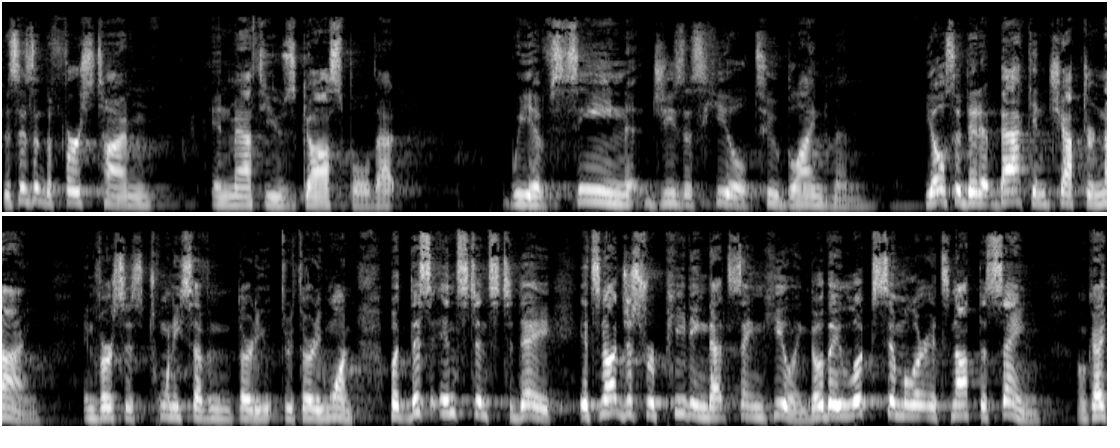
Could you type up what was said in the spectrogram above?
this isn't the first time in Matthew's gospel that we have seen Jesus heal two blind men. He also did it back in chapter 9 in verses 27 30 through 31. But this instance today, it's not just repeating that same healing. Though they look similar, it's not the same. Okay?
